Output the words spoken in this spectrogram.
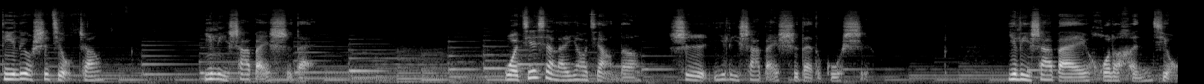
第六十九章，伊丽莎白时代。我接下来要讲的是伊丽莎白时代的故事。伊丽莎白活了很久，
